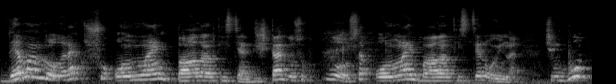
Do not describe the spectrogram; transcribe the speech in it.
devamlı olarak şu online bağlantı isteyen, dijital de olsa kutlu da olsa online bağlantı isteyen oyunlar. Şimdi bu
